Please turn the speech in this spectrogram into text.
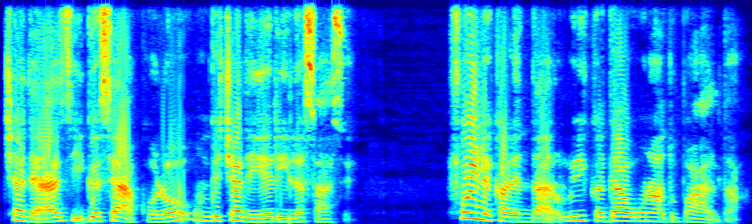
Cea de azi îi găsea acolo unde cea de ieri îi lăsase. Foile calendarului cădeau una după alta.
